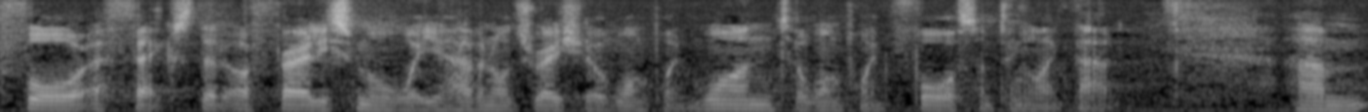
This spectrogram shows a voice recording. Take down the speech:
for effects that are fairly small, where you have an odds ratio of 1.1 to 1.4, something like that. Um,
